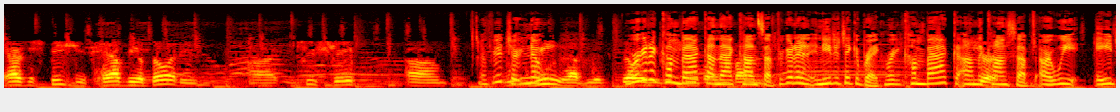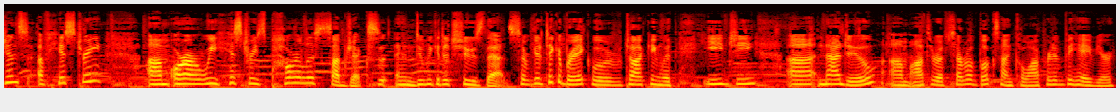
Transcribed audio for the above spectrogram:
as a species, have the ability uh, to shape um, the future. We, You know, we we're going to come back on that concept. We're going to need to take a break. We're going to come back on sure. the concept. Are we agents of history, um, or are we history's powerless subjects? And do we get to choose that? So we're going to take a break. We're talking with E.G. Uh, Nadeau, um, author of several books on cooperative behavior.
